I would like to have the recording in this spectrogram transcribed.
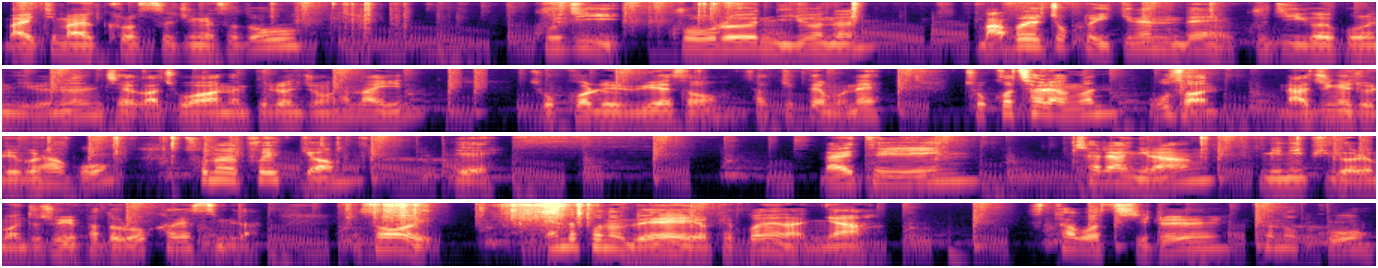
Mighty Micros 중에서도 굳이 고른 이유는 마블 쪽도 있긴 했는데 굳이 이걸 고른 이유는 제가 좋아하는 빌런 중 하나인 조커를 위해서 샀기 때문에 조커 차량은 우선 나중에 조립을 하고 손을 풀 겸 예. 나이트윙 차량이랑 미니 피규어를 먼저 조립하도록 하겠습니다. 그래서 핸드폰은 왜 이렇게 꺼내놨냐? 스톱워치를 켜놓고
